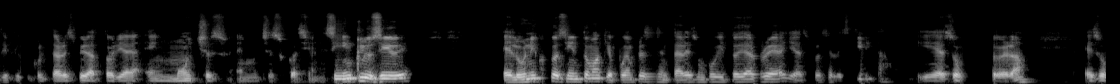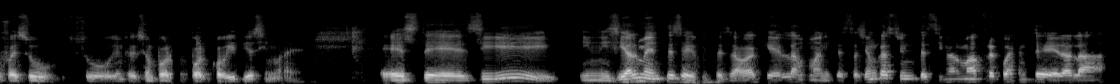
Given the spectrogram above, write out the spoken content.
dificultad respiratoria en, muchos, en muchas ocasiones. Inclusive, el único síntoma que pueden presentar es un poquito de diarrea y después se les quita. Y eso, ¿verdad? Eso fue su, su infección por, por COVID-19. Este, sí, inicialmente se pensaba que la manifestación gastrointestinal más frecuente era la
